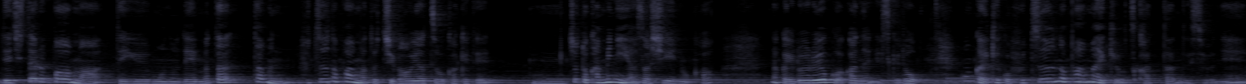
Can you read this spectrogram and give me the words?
デジタルパーマっていうものでまた多分普通のパーマと違うやつをかけて、うん、ちょっと髪に優しいのか？なんかいろいろよくわかんないんですけど今回結構普通のパーマ液を使ったんですよね。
